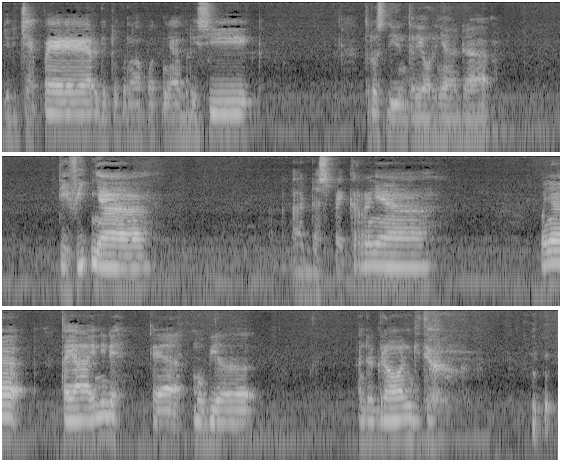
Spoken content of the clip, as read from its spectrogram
jadi ceper gitu knalpotnya berisik. Terus di interiornya ada TV-nya ada speakernya. pokoknya kayak ini deh kayak mobil underground gitu.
